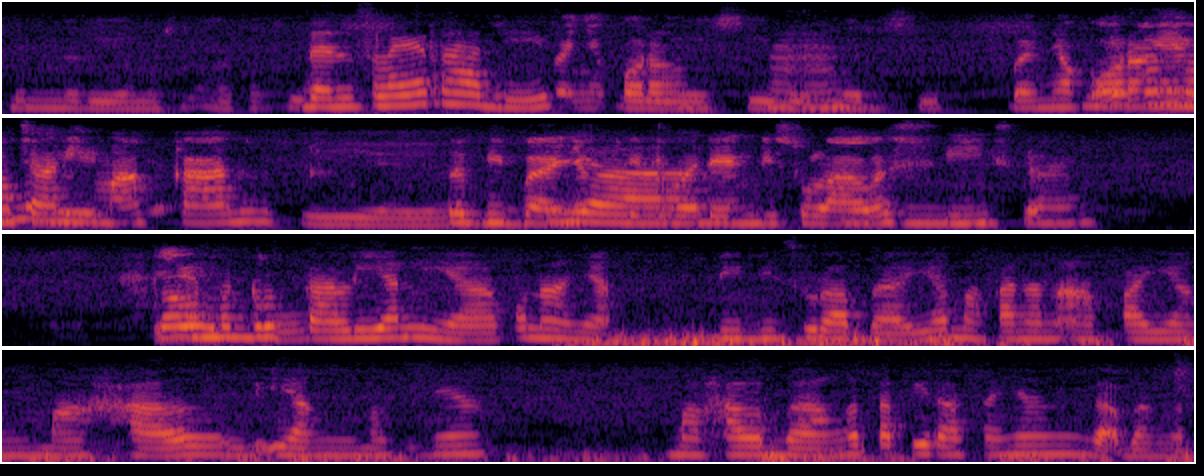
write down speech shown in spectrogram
bener ya maksud akak sih. dan selera Div Banyak orang Iya sih, Mm-mm. bener sih. banyak Dia orang kan yang cari di- makan Iya ya. lebih banyak Iya. daripada yang di Sulawesi Mm-mm. istilahnya. Kalau Gitu. menurut kalian ya, aku nanya di di Surabaya makanan apa yang mahal, yang maksudnya mahal banget tapi rasanya nggak banget,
